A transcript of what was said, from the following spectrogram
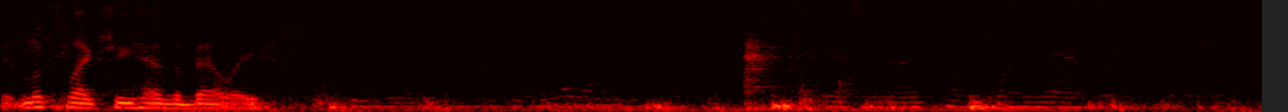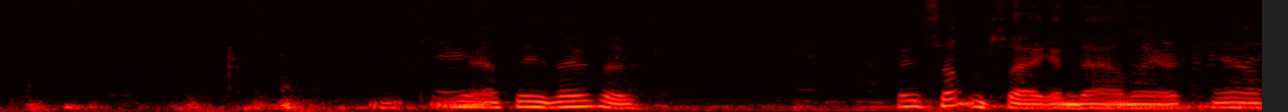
it looks like she has a belly. Yeah, see, there's a there's something sagging down there. Yeah.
